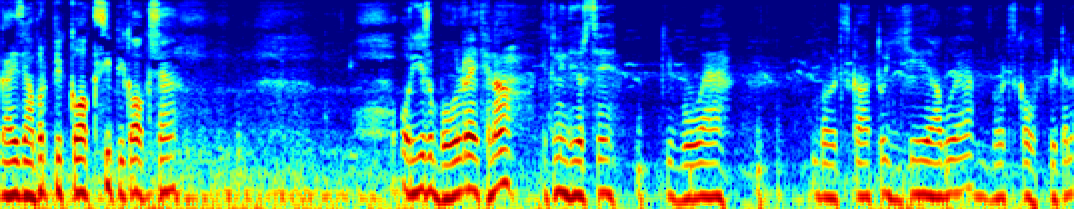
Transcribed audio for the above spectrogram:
गाइस यहाँ पर पिकॉक्स ही पिकॉक्स हैं। और ये जो बोल रहे थे ना इतनी देर से कि वो है बर्ड्स का तो ये अब है बर्ड्स का हॉस्पिटल।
